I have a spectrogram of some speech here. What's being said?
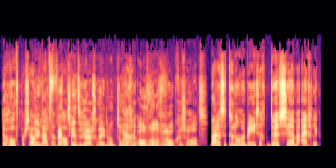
de hoofdpersoon wel laten vet roken. 20 jaar geleden. Want toen Ja. mocht je overal nog roken, zowat. Waren ze toen al mee bezig. Dus ze hebben eigenlijk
